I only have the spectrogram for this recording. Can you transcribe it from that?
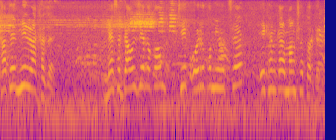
সাথে মিল রাখা যায়। ম্যাচের ডাউল যেরকম ঠিক ওই রকমই হচ্ছে এখানকার মাংস তরকারি।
